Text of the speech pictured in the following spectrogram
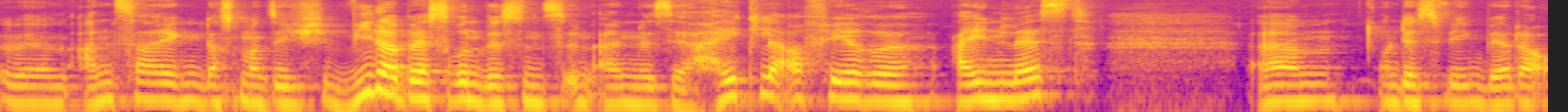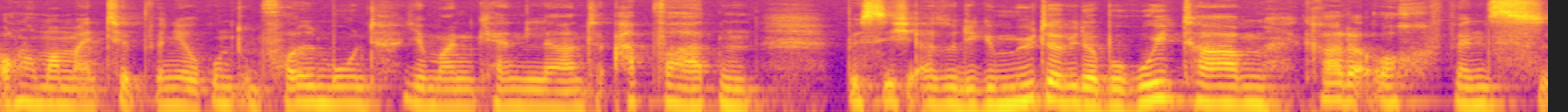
äh, anzeigen, dass man sich wieder besseren Wissens in eine sehr heikle Affäre einlässt. Ähm, und deswegen wäre da auch nochmal mein Tipp, wenn ihr rund um Vollmond jemanden kennenlernt, abwarten, bis sich also die Gemüter wieder beruhigt haben. Gerade auch, wenn es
